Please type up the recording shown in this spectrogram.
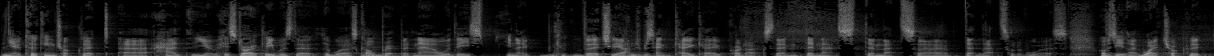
you know, cooking chocolate uh, had, you know, historically was the, the worst culprit, mm. but now with these, you know, virtually 100% cocoa products, then then that's then that's uh, then that's sort of worse. Obviously, like white chocolate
